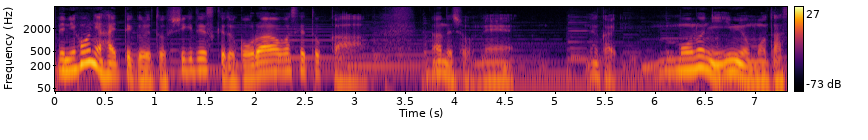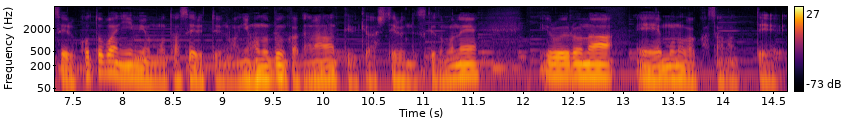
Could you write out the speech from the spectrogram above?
で日本に入ってくると不思議ですけど語呂合わせとか何でしょうね。なんかものに意味を持たせる言葉に意味を持たせるっていうのは日本の文化だなっていう気はしてるんですけどもね。いろいろな、えー、ものが重なって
